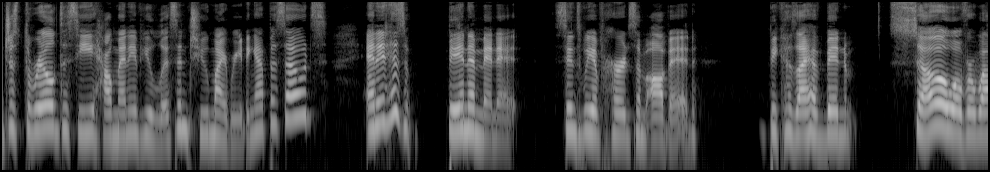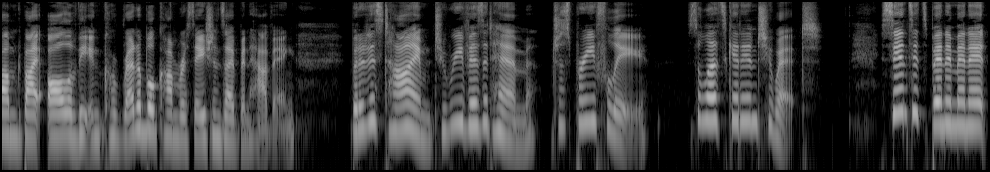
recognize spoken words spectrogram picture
just thrilled to see how many of you listen to my reading episodes. And it has been a minute since we have heard some Ovid because I have been so overwhelmed by all of the incredible conversations I've been having. But it is time to revisit him just briefly So let's get into it. Since it's been a minute,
